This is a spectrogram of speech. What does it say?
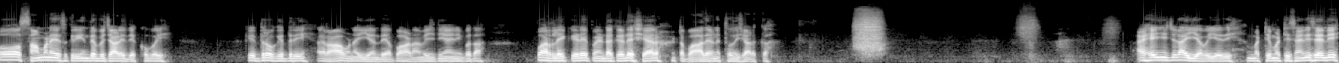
ਉਹ ਸਾਹਮਣੇ ਸਕਰੀਨ ਦੇ ਵਿਚਾਲੇ ਦੇਖੋ ਬਈ, ਕਿੱਧਰੋਂ ਕਿੱਧਰੀ ਰਾਹ ਬਣਾਈ ਜਾਂਦੇ ਆ ਪਹਾੜਾਂ ਵਿੱਚ ਦੀਆਂ ਨਹੀਂ ਪਤਾ। ਪਰਲੇ ਕਿਹੜੇ ਪਿੰਡ ਕਿਹੜੇ ਸ਼ਹਿਰ, ਟਪਾ ਦੇਣ ਇੱਥੋਂ ਦੀ ਸੜਕ। ਇਹੋ ਜੀ ਚੜਾਈ ਆ ਬਈ ਇਹਦੀ, ਮੱਠੀ ਮੱਠੀ ਸਹਿੰਦੀ ਸਹਿੰਦੀ,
